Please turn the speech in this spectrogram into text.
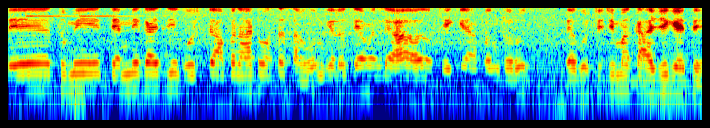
ते तुम्ही त्यांनी काय ती गोष्ट आपण आठ वाजता सांगून गेलो ते म्हणले हा हो, ठीक आहे आपण करू त्या गोष्टीची मग काळजी घेते.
